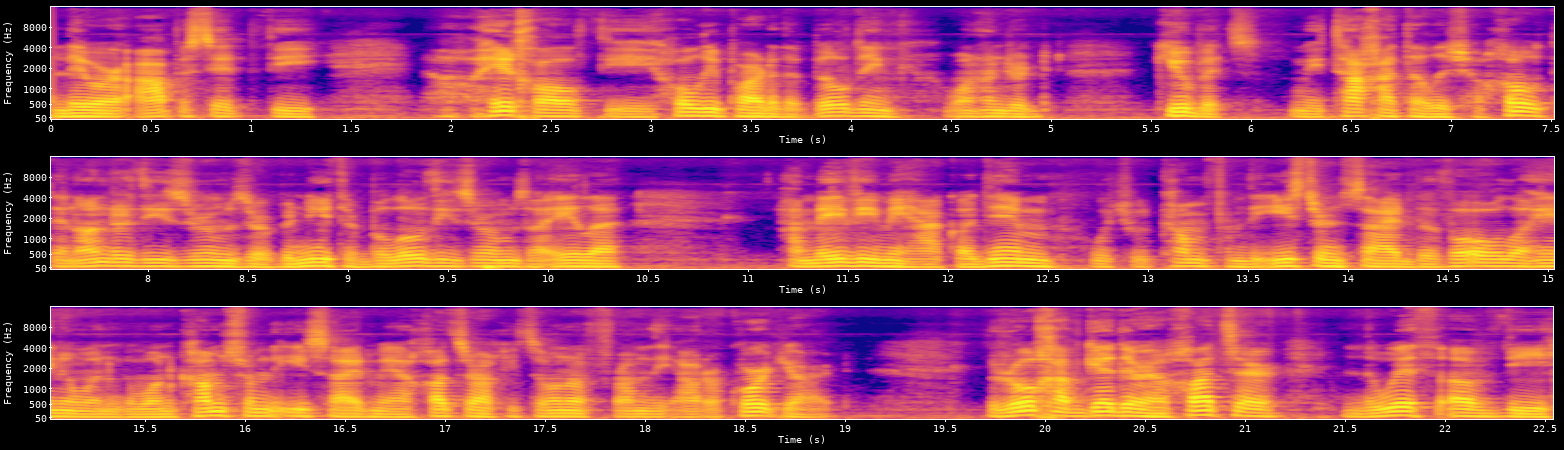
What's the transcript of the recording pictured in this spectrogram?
and they were opposite the uh, heichal, the holy part of the building, 100 cubits. And under these rooms, or beneath or below these rooms, Hamevi mehakadim, which would come from the eastern side, bevo lahena, when one comes from the east side, mehachatzar chitzona, from the outer courtyard. Berochav geder hachatzer, in the width of the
